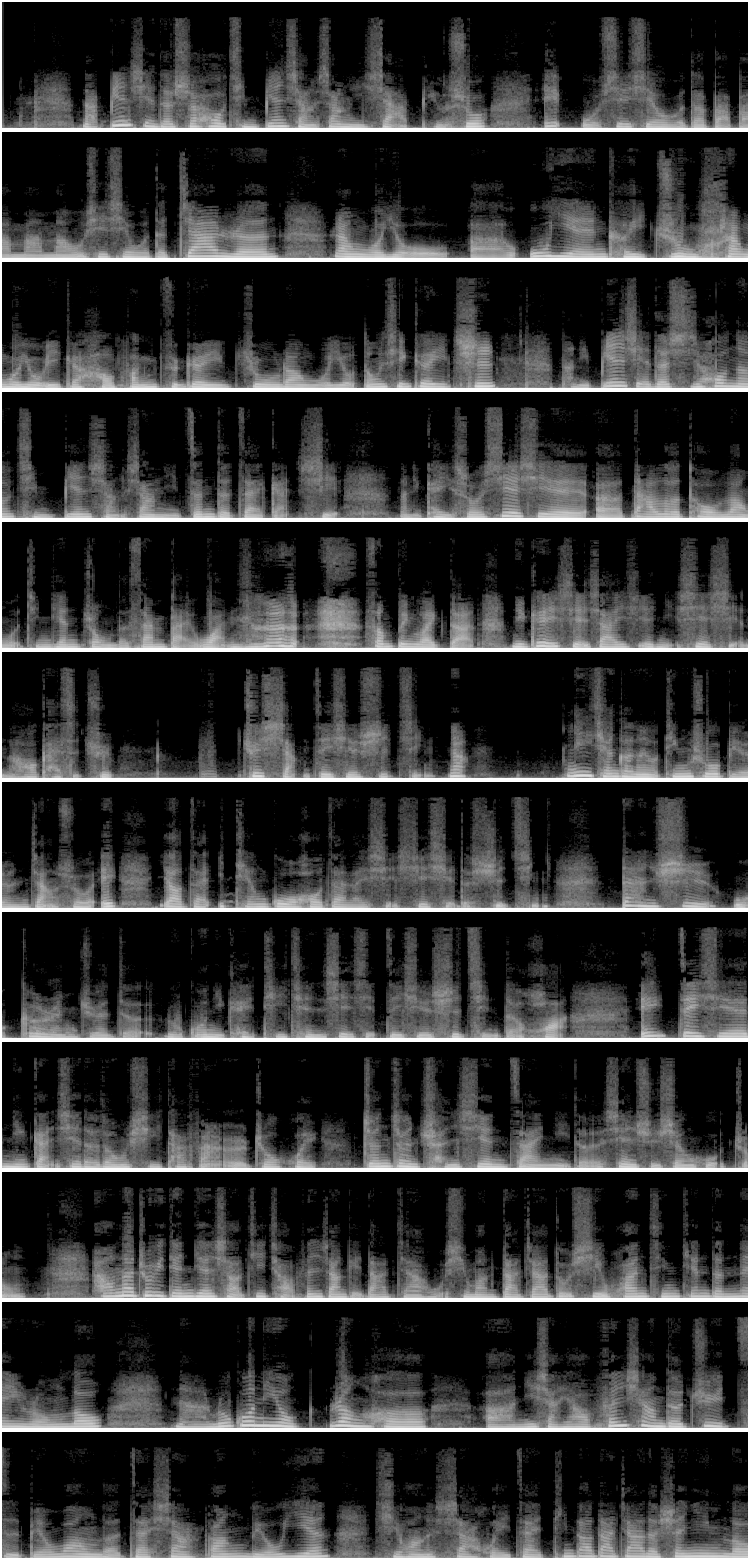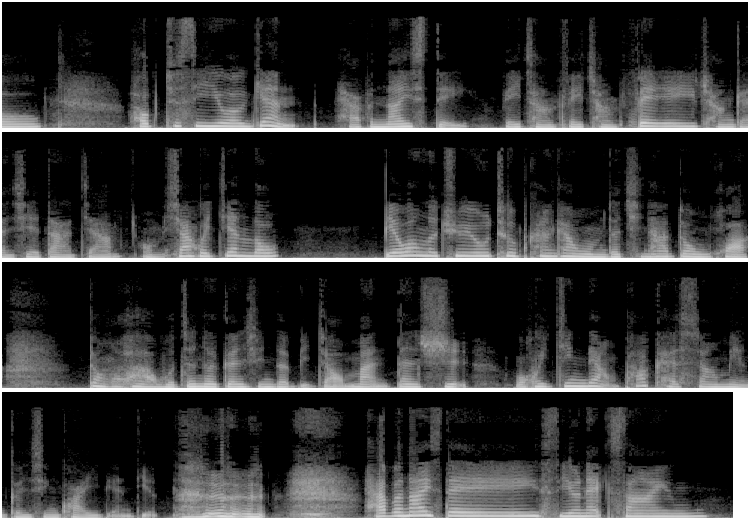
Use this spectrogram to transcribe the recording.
那边写的时候，请边想象一下，比如说，诶，我谢谢我的爸爸妈妈，我谢谢我的家人，让我有啊屋檐可以住，让我有一个好房子可以住，让我有东西可以吃。那你边写的时候呢，请边想象你真的在感谢。那你可以说谢谢呃大乐透让我今天中了三百万，something like that。你可以写下一些你谢谢，然后开始去去想这些事情。那。你以前可能有听说别人讲说，诶，要在一天过后再来写谢谢的事情，但是我个人觉得，如果你可以提前谢谢这些事情的话，诶，这些你感谢的东西，它反而就会真正呈现在你的现实生活中。好，那就一点点小技巧分享给大家，我希望大家都喜欢今天的内容喽。那如果你有任何，啊，你想要分享的句子，别忘了在下方留言。希望下回再听到大家的声音喽。Hope to see you again. Have a nice day. 非常非常非常感谢大家，我们下回见喽。别忘了去 YouTube 看看我们的其他动画。动画我真的更新的比较慢，但是我会尽量 Podcast 上面更新快一点点。Have a nice day. See you next time.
